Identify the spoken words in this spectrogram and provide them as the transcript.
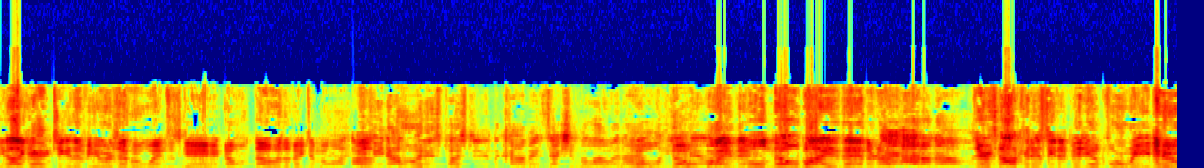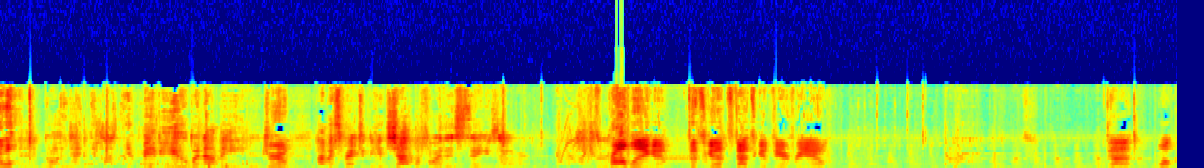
You know, I guarantee the viewers know who wins this game. Don't know who the victim was. Uh, if you know who it is, post it in the comment section below, and I We'll will know email by you. then. we'll know by then. They're not. I, I don't know. They're not going to see the video before we do. Well, I- I- Maybe you, but not me. True. I'm expecting to get shot before this thing is over. Probably a good. That's good. That's a good fear for you. Gotta walk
